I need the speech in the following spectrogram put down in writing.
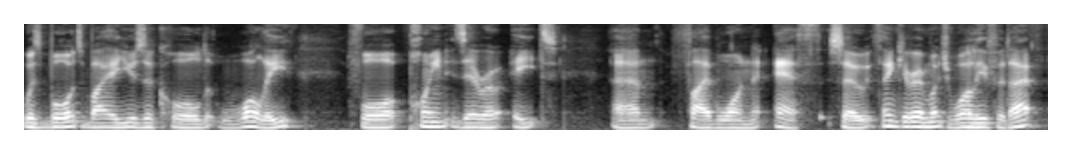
was bought by a user called Wally for 0.0851 um. So thank you very much, Wally, for that.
